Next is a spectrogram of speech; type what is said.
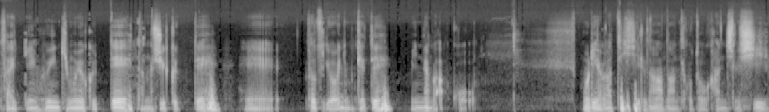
最近雰囲気も良くって楽しくって、えー、卒業に向けてみんながこう盛り上がってきているななんてことを感じるし、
